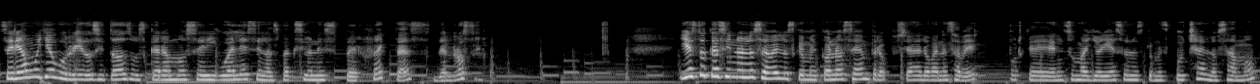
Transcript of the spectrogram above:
Sería muy aburrido si todos buscáramos ser iguales en las facciones perfectas del rostro. Y esto casi no lo saben los que me conocen, pero pues ya lo van a saber, porque en su mayoría son los que me escuchan, los amo.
